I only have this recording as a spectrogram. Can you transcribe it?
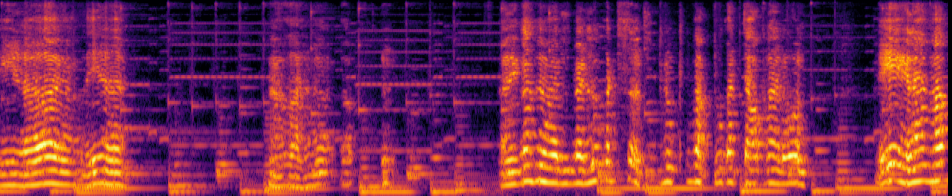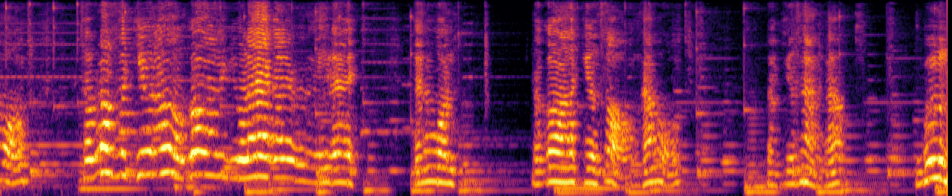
นี่เลยนี่เลยนะครับอันนี้ก็คือเป็นเป็นลูกกระสุนลูกแบบลูกกระจอกนะทุกคนนี่นะครับผมสำหรับสกิลนะผมก็สกิลแรกก็เป็นแบบนี้เลยนะทุกคนแล้วก็สกิลสองครับผม สกิลสามครับบึ้ง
